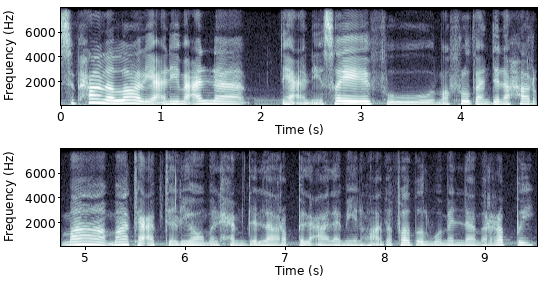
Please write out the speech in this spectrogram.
سبحان الله يعني مع يعني صيف والمفروض عندنا حر ما ما تعبت اليوم الحمد لله رب العالمين وهذا فضل ومنة من ربي.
